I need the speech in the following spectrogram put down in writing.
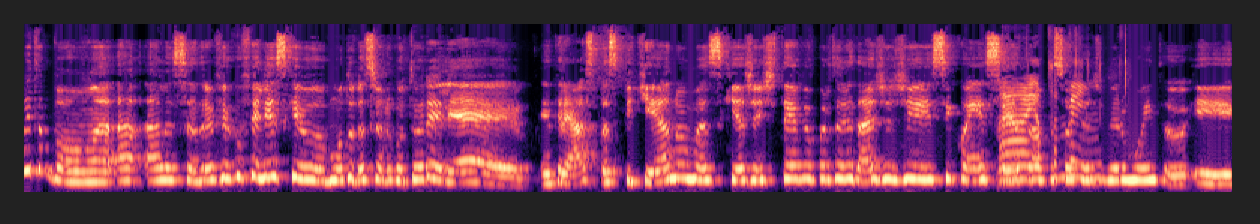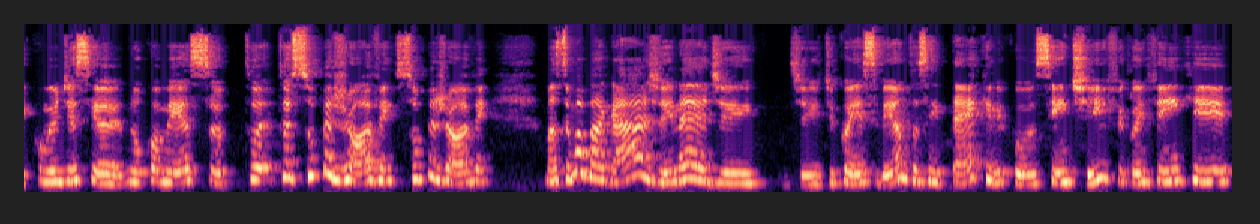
Muito bom, a, a, Alessandra. Eu fico feliz que o mundo da suinocultura ele é, entre aspas, pequeno, mas que a gente teve a oportunidade de se conhecer. Ah, é uma pessoa que eu admiro muito. E como eu disse no começo, tu, tu é super jovem, super jovem, mas tem uma bagagem, né, de de, de conhecimento, assim, técnico, científico, enfim, que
